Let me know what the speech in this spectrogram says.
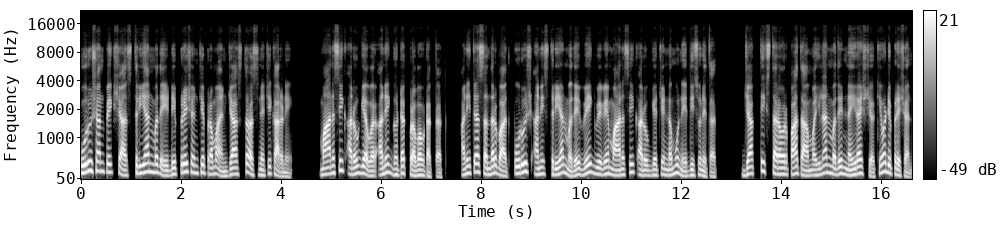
पुरुषांपेक्षा स्त्रियांमध्ये डिप्रेशनचे प्रमाण जास्त असण्याची कारणे. मानसिक आरोग्यावर अनेक घटक प्रभाव टाकतात आणि त्या संदर्भात पुरुष आणि स्त्रियांमध्ये वेगवेगळे मानसिक आरोग्याचे नमुने दिसून येतात. जागतिक स्तरावर पाहता महिलांमध्ये नैराश्य किंवा डिप्रेशन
